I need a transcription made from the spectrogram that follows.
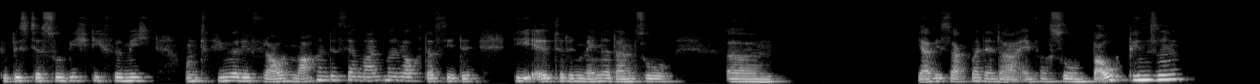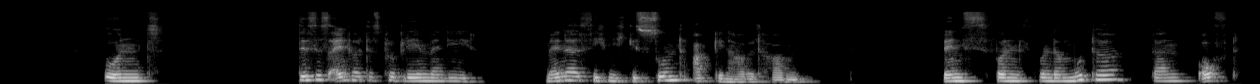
du bist ja so wichtig für mich. Und jüngere Frauen machen das ja manchmal noch, dass sie die, die älteren Männer dann so, ähm, ja, wie sagt man denn da, einfach so Bauchpinseln und das ist einfach das Problem, wenn die Männer sich nicht gesund abgenabelt haben wenn es von, von der Mutter dann oft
